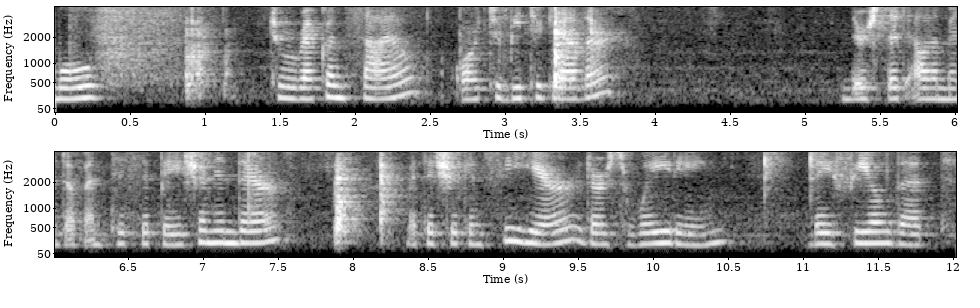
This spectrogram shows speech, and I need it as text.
move to reconcile or to be together. There's that element of anticipation in there. But as you can see here, there's waiting. They feel that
